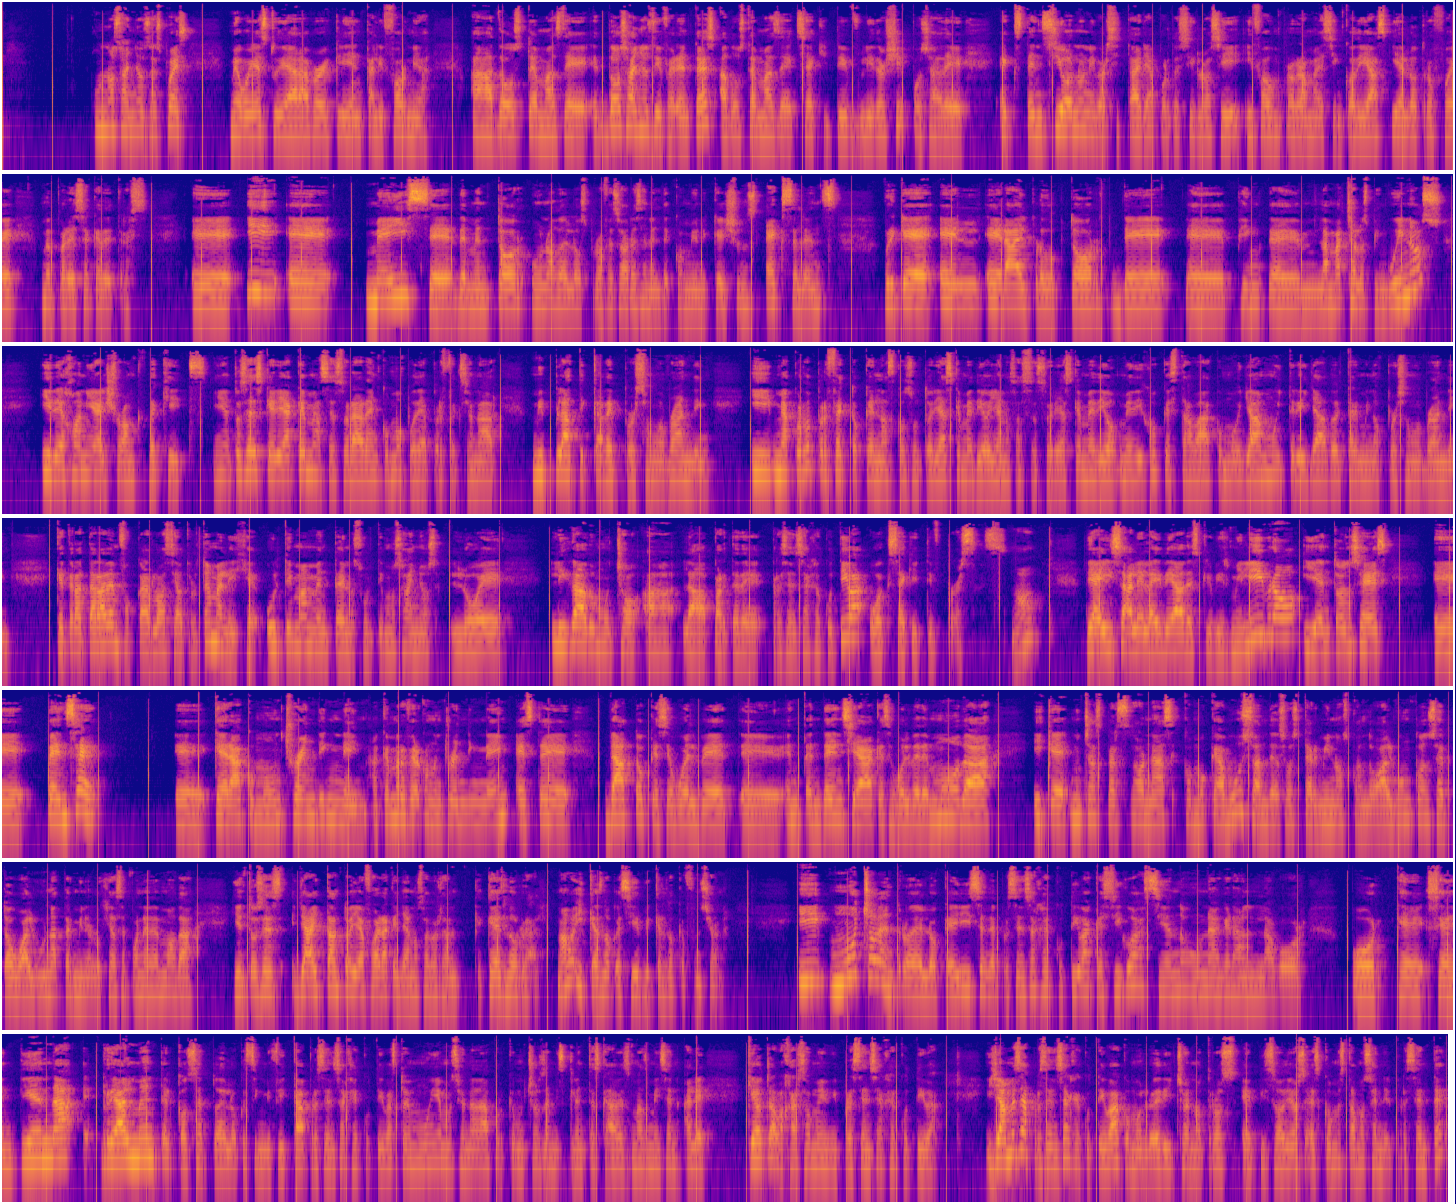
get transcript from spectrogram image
Unos años después me voy a estudiar a Berkeley en California a dos temas de, dos años diferentes, a dos temas de executive leadership, o sea, de extensión universitaria, por decirlo así, y fue un programa de cinco días y el otro fue, me parece que de tres. Eh, y eh, me hice de mentor uno de los profesores en el de Communications Excellence, porque él era el productor de, eh, de La Marcha de los Pingüinos y de Honey I Shrunk the Kids. Y entonces quería que me asesorara en cómo podía perfeccionar mi plática de personal branding. Y me acuerdo perfecto que en las consultorías que me dio y en las asesorías que me dio, me dijo que estaba como ya muy trillado el término personal branding, que tratara de enfocarlo hacia otro tema. Le dije, últimamente, en los últimos años, lo he ligado mucho a la parte de presencia ejecutiva o executive presence, ¿no? De ahí sale la idea de escribir mi libro y entonces eh, pensé eh, que era como un trending name. ¿A qué me refiero con un trending name? Este dato que se vuelve eh, en tendencia, que se vuelve de moda y que muchas personas como que abusan de esos términos cuando algún concepto o alguna terminología se pone de moda y entonces ya hay tanto allá afuera que ya no sabes qué, qué es lo real, ¿no? Y qué es lo que sirve y qué es lo que funciona. Y mucho dentro de lo que hice de presencia ejecutiva, que sigo haciendo una gran labor porque se entienda realmente el concepto de lo que significa presencia ejecutiva. Estoy muy emocionada porque muchos de mis clientes cada vez más me dicen, Ale, quiero trabajar sobre mi presencia ejecutiva. Y llámese a presencia ejecutiva, como lo he dicho en otros episodios, es como estamos en el presente,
